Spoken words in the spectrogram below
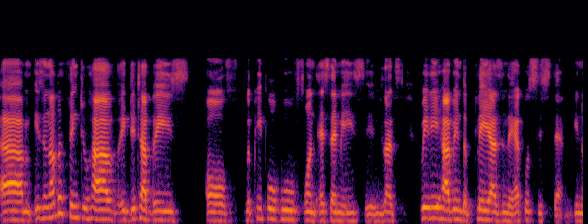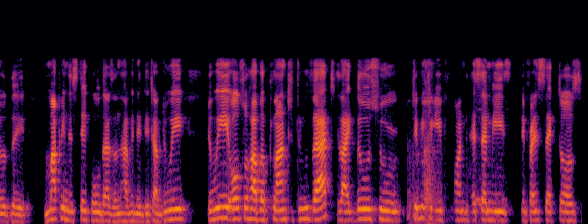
Um, is another thing to have a database of the people who fund SMEs. That's really having the players in the ecosystem. You know, the mapping the stakeholders and having a data. Do we do we also have a plan to do that? Like those who typically fund SMEs, different sectors,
